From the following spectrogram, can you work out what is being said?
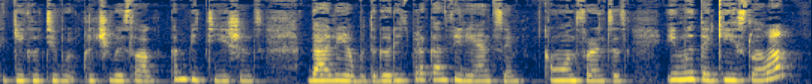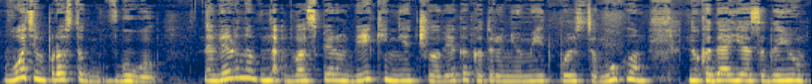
такие ключевые, ключевые слова, competitions. Далее я буду говорить про конференции, conferences. И мы такие слова вводим просто в Google. Наверное, в 21 веке нет человека, который не умеет пользоваться Гуглом, но когда я задаю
